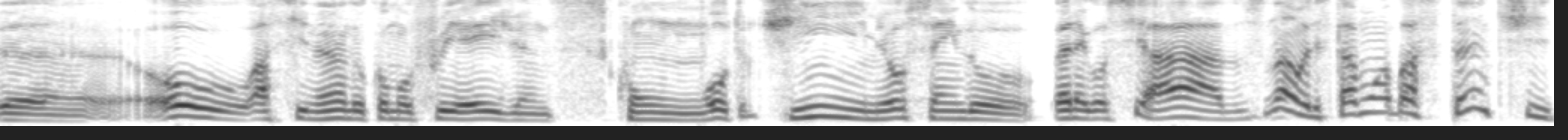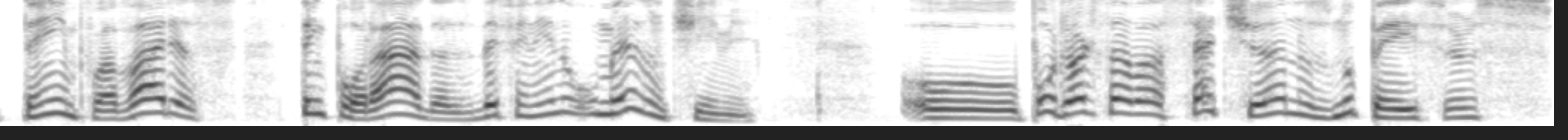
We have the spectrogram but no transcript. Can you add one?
uh, ou assinando como free agents com outro time, ou sendo negociados. Não, eles estavam há bastante tempo, há várias temporadas, defendendo o mesmo time. O Paul George estava sete anos no Pacers,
